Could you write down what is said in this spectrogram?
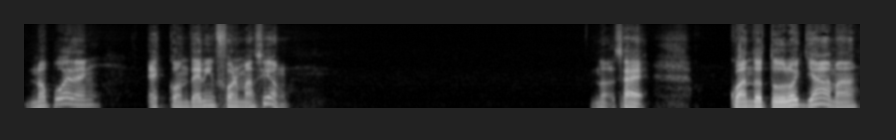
No pueden esconder información. No, o sea, cuando tú los llamas,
